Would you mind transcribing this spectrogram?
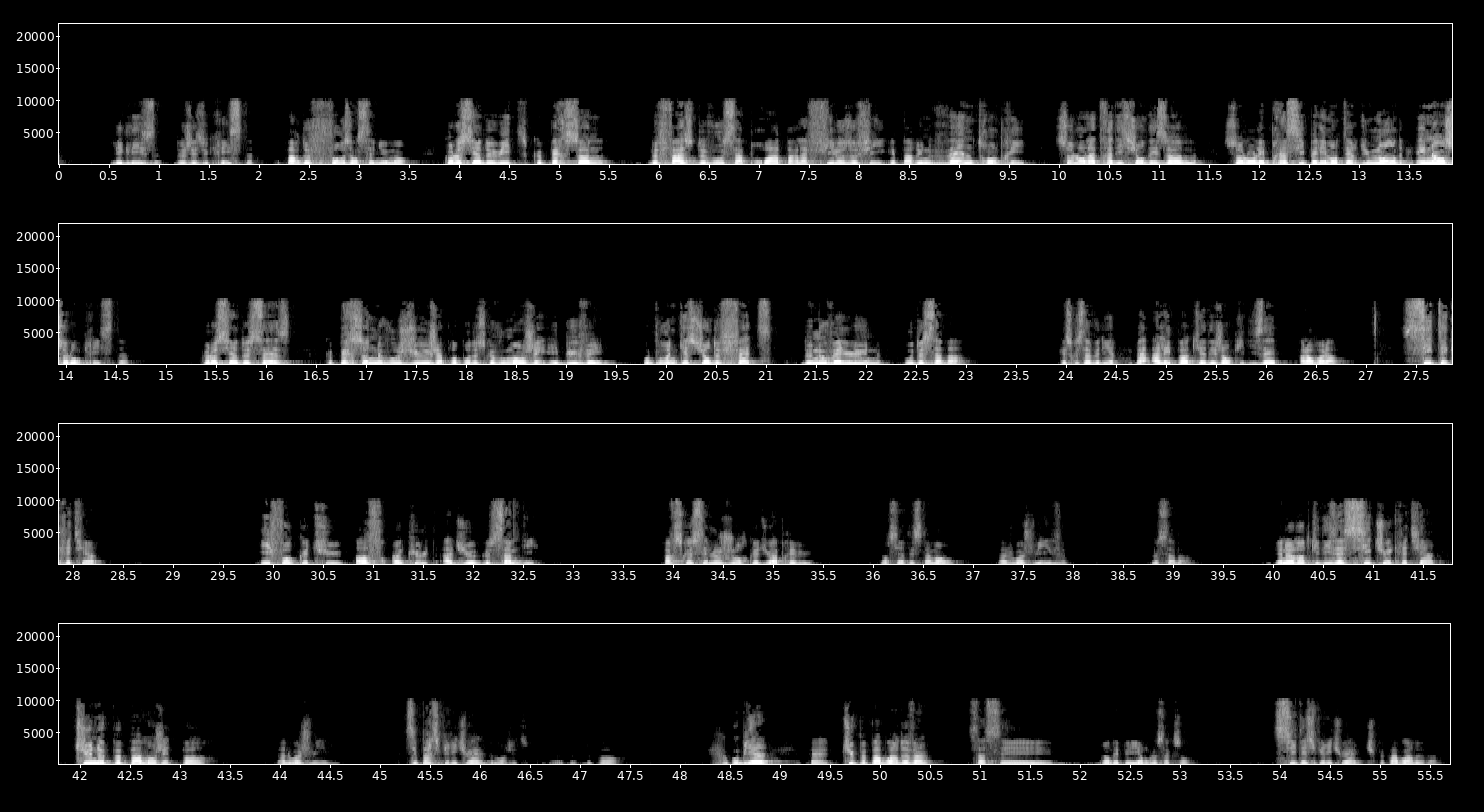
l'Église de Jésus-Christ par de faux enseignements. Colossiens 2.8, que personne ne fasse de vous sa proie par la philosophie et par une vaine tromperie, selon la tradition des hommes, selon les principes élémentaires du monde, et non selon Christ. Colossiens 2.16, que personne ne vous juge à propos de ce que vous mangez et buvez, ou pour une question de fête, de nouvelle lune ou de sabbat. Qu'est-ce que ça veut dire? Ben, À l'époque, il y a des gens qui disaient, alors voilà, si tu es chrétien, il faut que tu offres un culte à Dieu le samedi. Parce que c'est le jour que Dieu a prévu. L'Ancien Testament, la joie juive, le sabbat. Il y en a d'autres qui disaient, si tu es chrétien, tu ne peux pas manger de porc. La loi juive. C'est pas spirituel de manger de, porc. Ou bien, euh, tu peux pas boire de vin. Ça, c'est dans des pays anglo-saxons. Si tu es spirituel, tu peux pas boire de vin.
